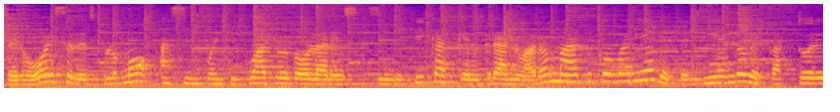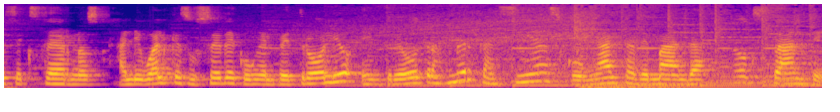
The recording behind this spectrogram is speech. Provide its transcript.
pero hoy se desplomó a 54 dólares. Significa que el grano aromático varía dependiendo de factores externos, al igual que sucede con el petróleo, entre otras mercancías con alta demanda. No obstante,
